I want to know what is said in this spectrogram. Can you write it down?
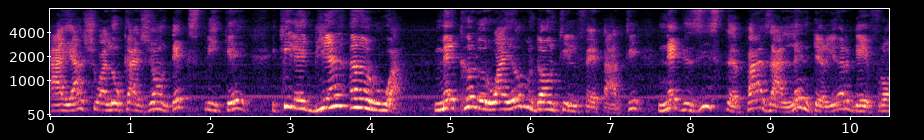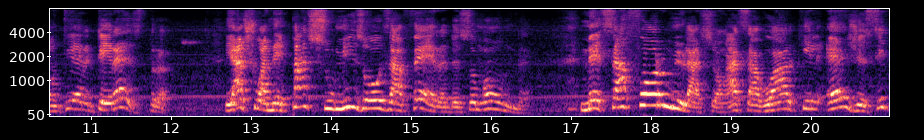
à Yahshua l'occasion d'expliquer qu'il est bien un roi, mais que le royaume dont il fait partie n'existe pas à l'intérieur des frontières terrestres. Yahshua n'est pas soumis aux affaires de ce monde. Mais sa formulation, à savoir qu'il est, je cite,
